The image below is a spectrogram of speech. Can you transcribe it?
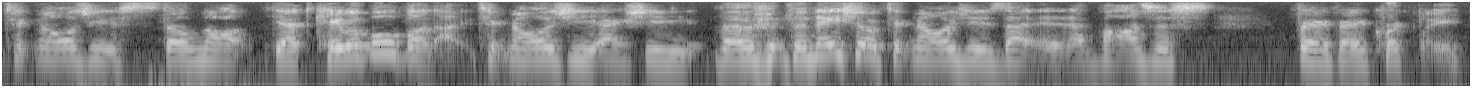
technology is still not yet capable, but uh, technology actually, the, the nature of technology is that it advances very, very quickly.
